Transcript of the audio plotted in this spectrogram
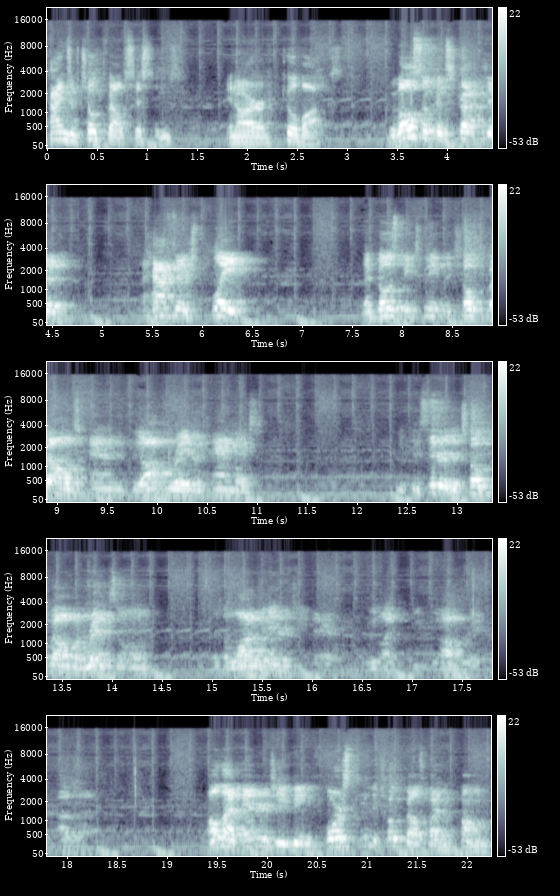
kinds of choke valve systems in our toolbox. We've also constructed a half inch plate that goes between the choke valves and the operator handles. We consider the choke valve a red zone. There's a lot of energy there. We like to keep the operator out of that. All that energy being forced through the choke valves by the pump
